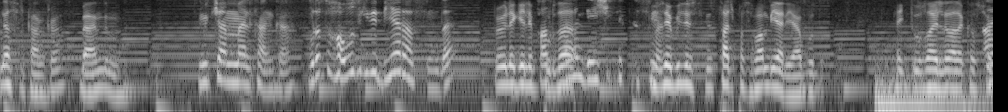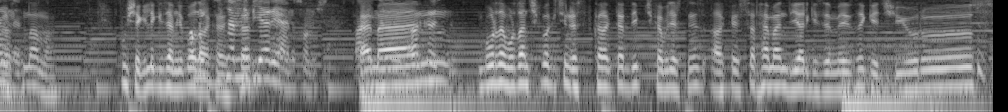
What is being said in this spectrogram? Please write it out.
Nasıl kanka? Beğendin mi? Mükemmel kanka. Burası havuz gibi bir yer aslında. Böyle gelip burada Hastanın değişik bir kısmı. yüzebilirsiniz. Saçma sapan bir yer ya. Bu pek de uzaylılarla alakası yok Aynen. aslında ama. Bu şekilde gizemli bir oda Ama arkadaşlar. gizemli bir yer yani sonuçta. Aynen. Hemen Arkadaşlar, burada buradan çıkmak için resit karakter deyip çıkabilirsiniz. Arkadaşlar hemen diğer gizemimize geçiyoruz.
